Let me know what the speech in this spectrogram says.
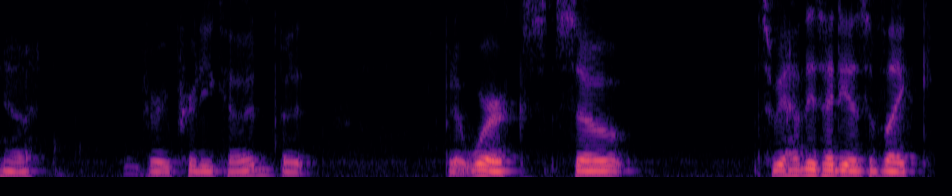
you know very pretty code but but it works. So, so we have these ideas of like,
